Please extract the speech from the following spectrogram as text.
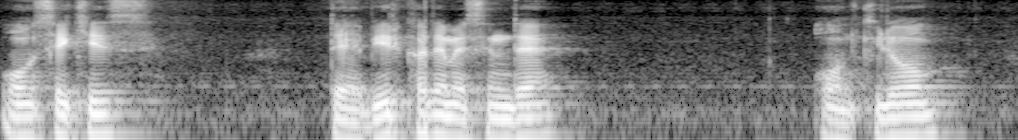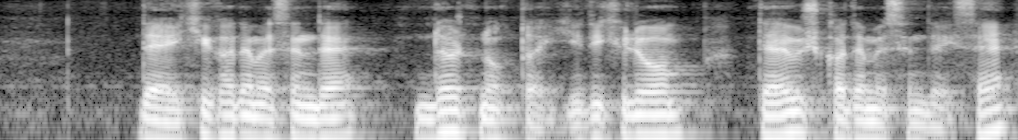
18 D1 kademesinde 10 kilo ohm, D2 kademesinde 4.7 kilo ohm, D3 kademesinde ise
